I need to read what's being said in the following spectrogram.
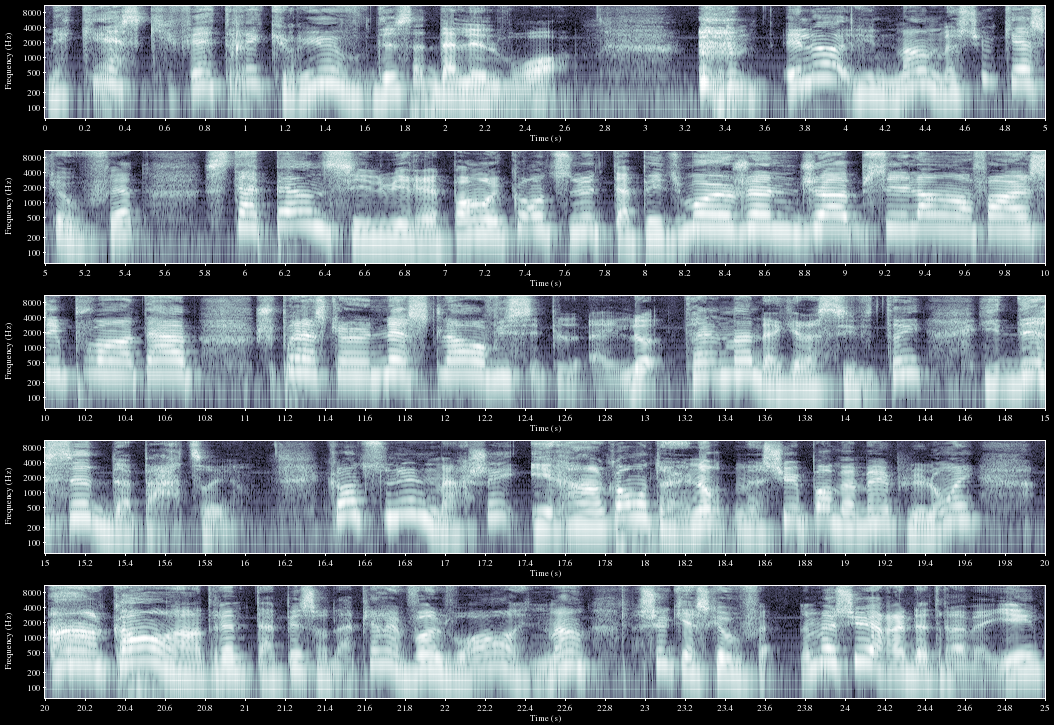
mais qu'est-ce qu'il fait? Très curieux, vous décide d'aller le voir. Et là, il lui demande, monsieur, qu'est-ce que vous faites? C'est à peine s'il lui répond, il continue de taper. Dit, moi, un jeune job, c'est l'enfer, c'est épouvantable, je suis presque un esclave ici. Puis là, tellement d'agressivité, il décide de partir. Continue de marcher, il rencontre un autre monsieur, pas même plus loin, encore en train de taper sur de la pierre. Il va le voir, il demande, monsieur, qu'est-ce que vous faites? Le monsieur arrête de travailler,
